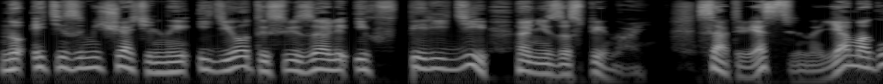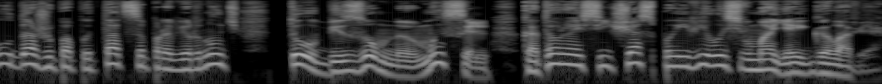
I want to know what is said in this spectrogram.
но эти замечательные идиоты связали их впереди, а не за спиной. Соответственно, я могу даже попытаться провернуть ту безумную мысль, которая сейчас появилась в моей голове.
